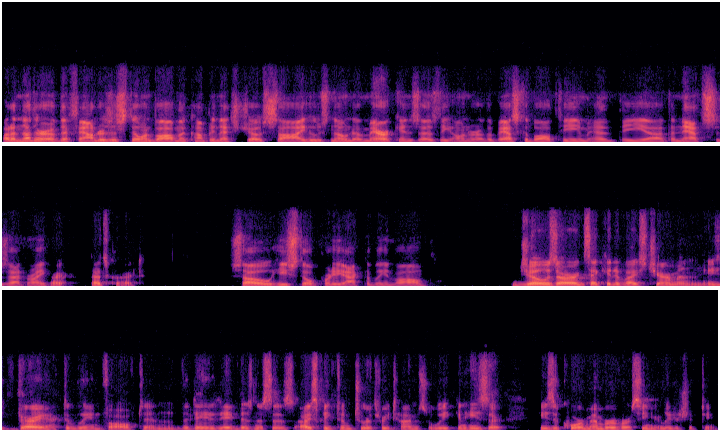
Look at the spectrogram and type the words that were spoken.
But another of the founders is still involved in the company. That's Joe Tsai, who's known to Americans as the owner of the basketball team at the uh, the Nets. Is that right? Right. That's correct. So he's still pretty actively involved. Joe is our executive vice chairman. He's very actively involved in the day-to-day businesses. I speak to him two or three times a week, and he's a he's a core member of our senior leadership team.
